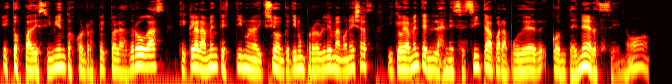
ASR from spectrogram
estos padecimientos con respecto a las drogas, que claramente tiene una adicción, que tiene un problema con ellas y que obviamente las necesita para poder contenerse, ¿no?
